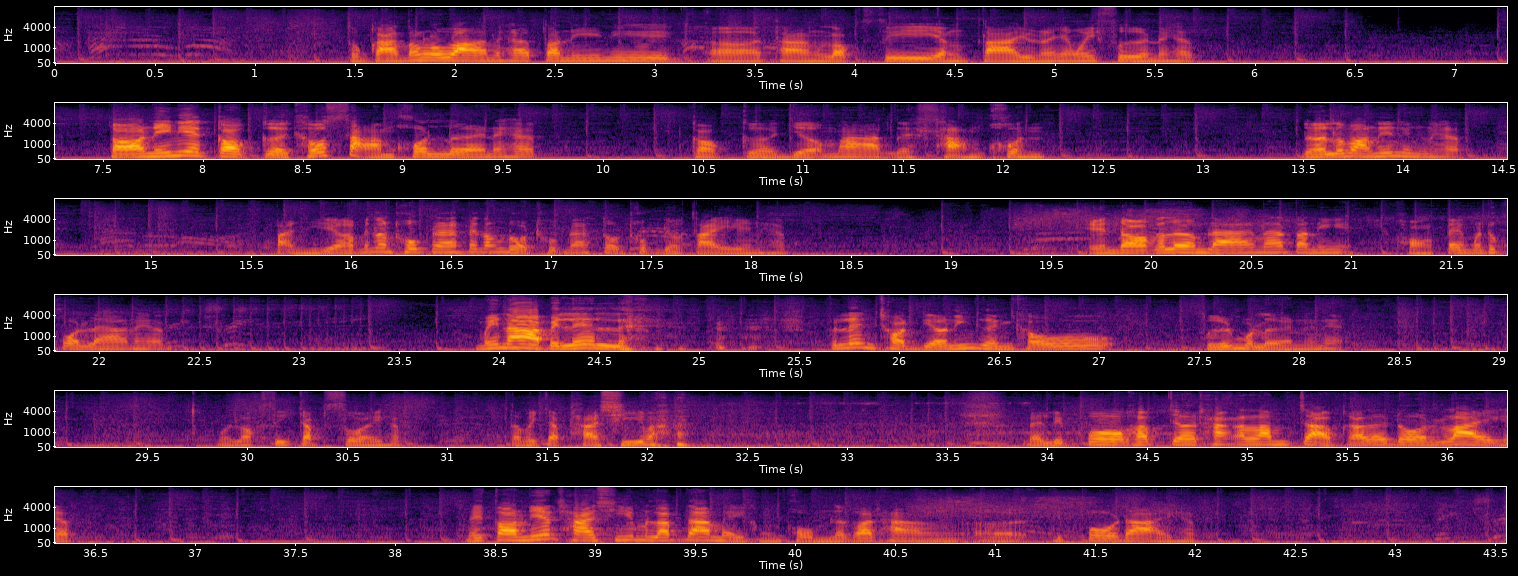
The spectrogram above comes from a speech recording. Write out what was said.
ตรงกลางต้องระวังนะครับ ตอนนี้นี่ทางล็อกซี่ยังตายอยู่นะยังไม่ฟื้นนะครับ ตอนนี้เนี่ยก่อเกิดเขา3 คนเลยนะครับก่อเกิดเยอะมากเลย3คน เดินระวังนิดนึงนะครับ ปั่นเยอะไม่ต้องทุบนะไม่ต้องโดดทุบนะโดดทุบเดี๋ยวตายเองนะครับเอ็นดอร์ก็เริ่มแรงนะ ตอนนี้ของเต็มมาทุกคนแล้วนะครับ ไม่น่าไปเล่นเลยไปเล่นช็อตเดียวนี้เงินเขาฟื้นหมดเลยนะเนี่ยโอ้ยล็อกซี่จับสวยครับ แต่ไปจับทาชิมาแลลิโป้ครับเจอทางอลัมจับครับแล้วโดนไล่ครับ ในตอนนี้ทาชิมันรับด้าเมจของผม แล้วก็ทางเอ่อลิโป้ได้ครับ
